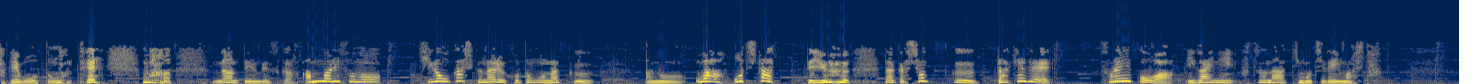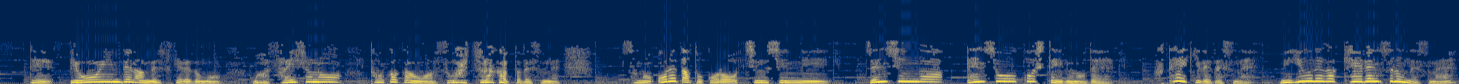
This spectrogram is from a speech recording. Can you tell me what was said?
叫ぼうと思って、まあ、なんて言うんですか、あんまりその気がおかしくなることもなく、あの、うわ、落ちたっていう、なんかショックだけで、それ以降は意外に普通な気持ちでいました。で、病院でなんですけれども、まあ最初の10日間はすごい辛かったですね。その折れたところを中心に全身が炎症を起こしているので、不定期でですね、右腕が痙攣するんですね。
